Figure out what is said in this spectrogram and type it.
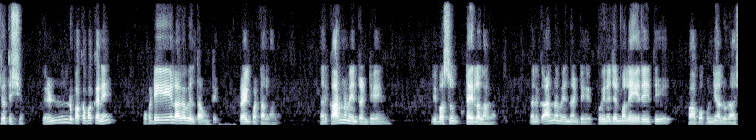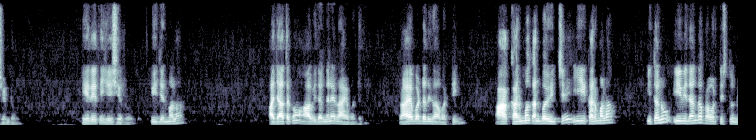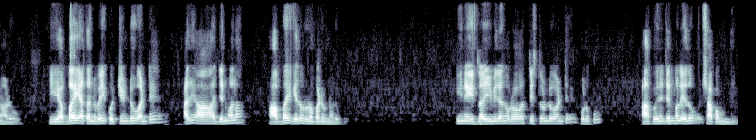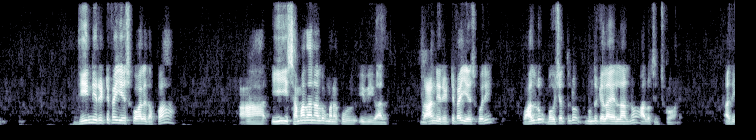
జ్యోతిష్యం ఈ రెండు పక్క పక్కనే ఒకటేలాగా వెళ్తూ ఉంటాయి రైలు పట్టాలలాగా దానికి కారణం ఏంటంటే ఈ బస్సు టైర్ల లాగా. దానికి కారణం ఏంటంటే పోయిన జన్మలో ఏదైతే పాప పుణ్యాలు ఏదైతే చేసిర్రో ఈ జన్మలో ఆ జాతకం ఆ విధంగానే రాయబడ్డది. రాయబడ్డది కాబట్టి ఆ కర్మకు అనుభవించే ఈ కర్మల ఇతను ఈ విధంగా ప్రవర్తిస్తున్నాడు. ఈ అబ్బాయి అతను పోయి కొట్టిండు అంటే అది ఆ జన్మల ఆ అబ్బాయికి ఏదో రుణపడి ఉన్నాడు. ఈయన ఇట్లా ఈ విధంగా ప్రవర్తిస్తుండు అంటే కొడుకు ఆ పోయిన జన్మలో ఏదో శాపం ఉంది. దీన్ని రెక్టిఫై చేసుకోవాలి తప్ప ఈ సమాధానాలు మనకు ఇవి కాదు. దాన్ని రెక్టిఫై చేసుకొని వాళ్ళు భవిష్యత్తులో ముందుకు ఎలా వెళ్ళాలనో ఆలోచించుకోవాలి. అది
